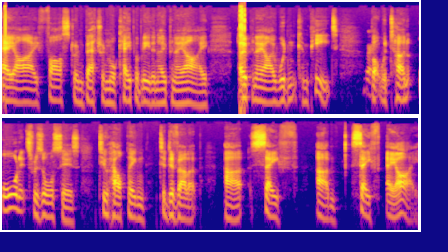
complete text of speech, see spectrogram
AI faster and better and more capably than OpenAI, OpenAI wouldn't compete right. but would turn all its resources to helping to develop uh, safe. Um, safe AI.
